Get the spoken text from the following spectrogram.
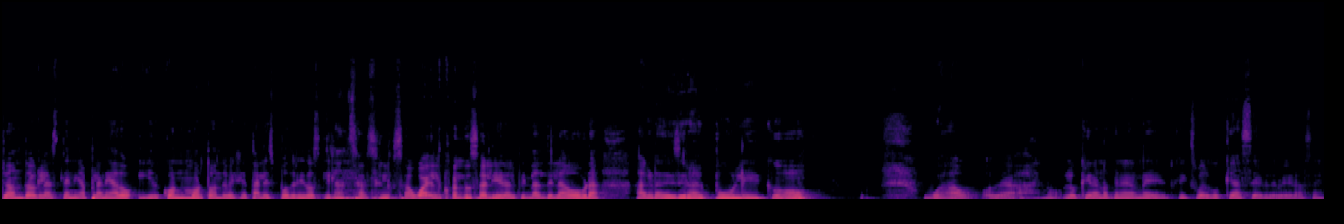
John Douglas tenía planeado ir con un montón de vegetales podridos y lanzárselos a Wilde cuando saliera al final de la obra, agradecer al público. Wow, o sea, ay no, lo que era no tener Netflix o algo que hacer de veras, ¿eh?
